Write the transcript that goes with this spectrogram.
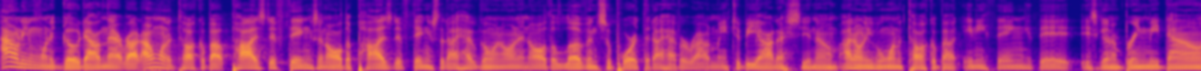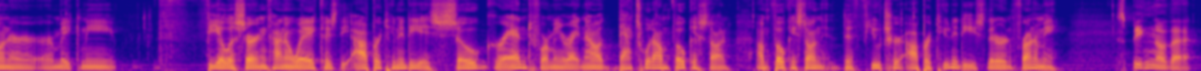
I don't even want to go down that route. I want to talk about positive things and all the positive things that I have going on and all the love and support that I have around me. To be honest, you know, I don't even want to talk about anything that is going to bring me down or, or make me feel a certain kind of way because the opportunity is so grand for me right now. That's what I'm focused on. I'm focused on the future opportunities that are in front of me. Speaking of that,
